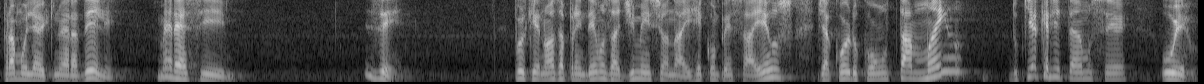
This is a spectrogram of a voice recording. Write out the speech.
para a mulher que não era dele, merece Z. Porque nós aprendemos a dimensionar e recompensar erros de acordo com o tamanho do que acreditamos ser o erro.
